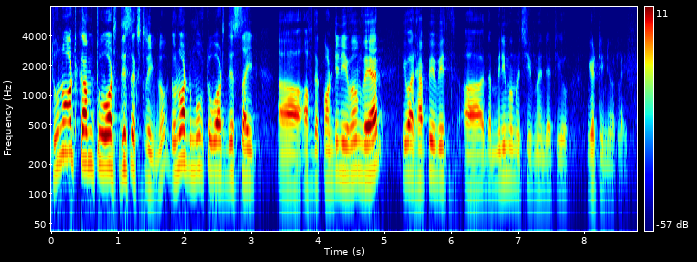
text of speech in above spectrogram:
do not come towards this extreme, no, do not move towards this side uh, of the continuum where you are happy with uh, the minimum achievement that you get in your life.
